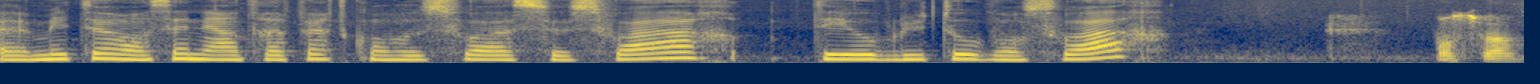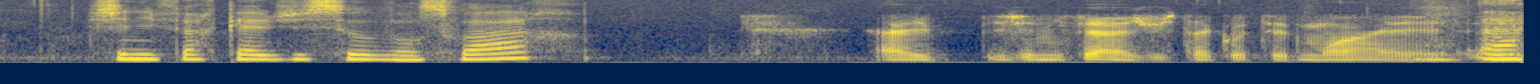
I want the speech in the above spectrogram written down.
euh, metteurs en scène et interprètes qu'on reçoit ce soir. Théo Bluto, bonsoir. Bonsoir. Jennifer Cavusso, bonsoir. Ah, Jennifer est juste à côté de moi et, ah.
